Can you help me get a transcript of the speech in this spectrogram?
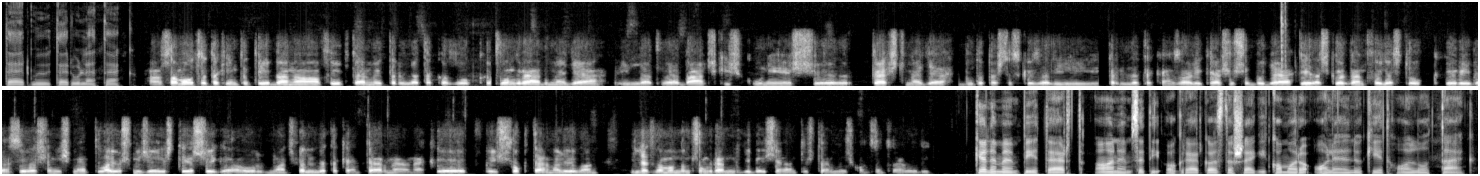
termőterületek? A Szamóca tekintetében a főbb termőterületek azok Csongrád megye, illetve Bács-Kiskun és Pest megye, Budapesthez közeli területeken zajlik. Elsősorban ugye téles körben fogyasztók körében szívesen ismert Lajos Mizse és térsége, ahol nagy felületeken termelnek, és sok termelő van, illetve mondom Csongrád megyében is jelentős termelés koncentrálódik. Kelemen Pétert, a Nemzeti Agrárgazdasági Kamara alelnökét hallották.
